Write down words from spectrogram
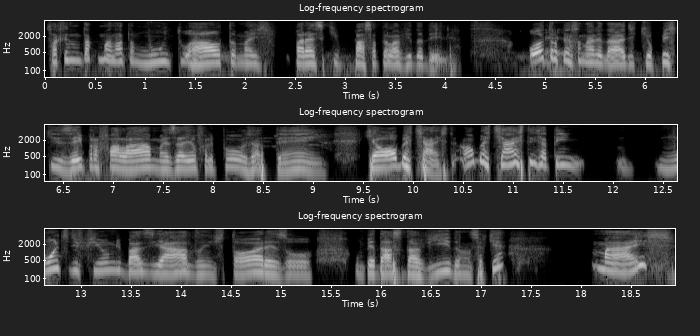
Só que ele não está com uma nota muito alta, mas parece que passa pela vida dele. Outra É. personalidade que eu pesquisei para falar, mas aí eu falei, pô, já tem, que é o Albert Einstein. Albert Einstein já tem um monte de filme baseado em histórias ou um pedaço da vida, não sei o quê, mas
